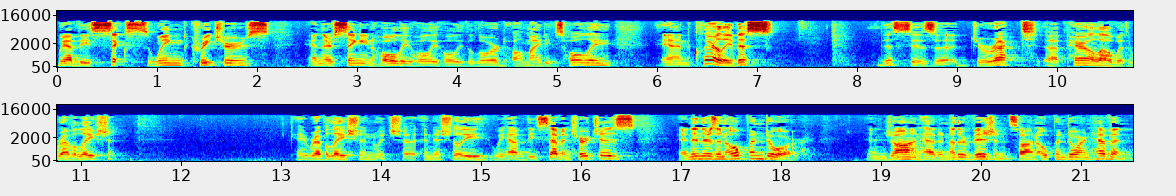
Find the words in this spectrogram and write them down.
we have these six winged creatures, and they're singing, Holy, holy, holy, the Lord Almighty is holy. And clearly, this this is a direct uh, parallel with Revelation. Okay, Revelation, which uh, initially we have these seven churches, and then there's an open door. And John had another vision, saw an open door in heaven,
